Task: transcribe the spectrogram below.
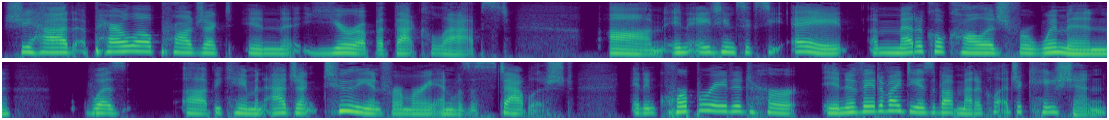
She had a parallel project in Europe, but that collapsed. Um, in 1868, a medical college for women was uh, became an adjunct to the infirmary and was established. It incorporated her innovative ideas about medical education,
